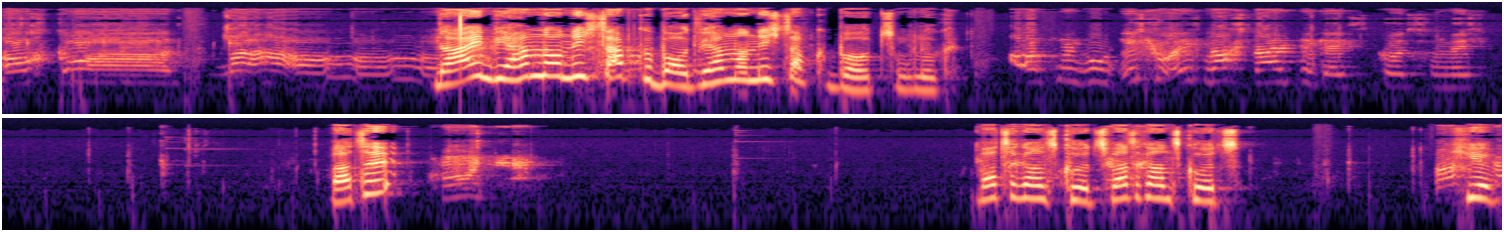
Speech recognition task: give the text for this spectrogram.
Oh Gott. Wow. Nein, wir haben noch nichts abgebaut. Wir haben noch nichts abgebaut, zum Glück. Okay, gut. Ich, ich Steinpickaxe kurz für mich. Warte, warte ganz kurz, warte ganz kurz. Warte, Hier.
